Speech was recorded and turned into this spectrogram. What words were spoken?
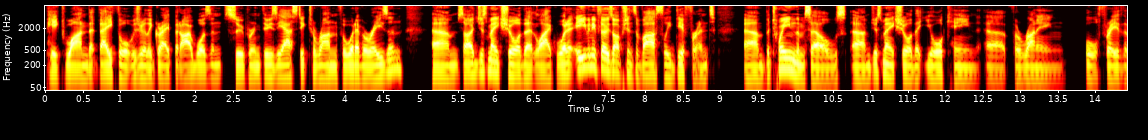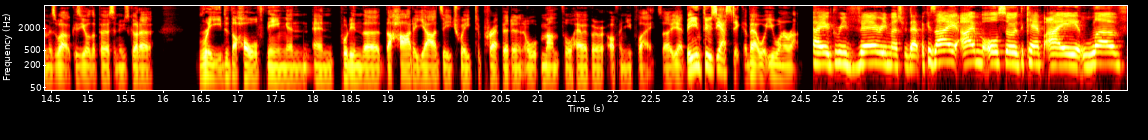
picked one that they thought was really great, but I wasn't super enthusiastic to run for whatever reason. Um, so I just make sure that like what even if those options are vastly different um, between themselves, um, just make sure that you're keen uh, for running all three of them as well because you're the person who's got to read the whole thing and and put in the the harder yards each week to prep it and or month or however often you play. So yeah, be enthusiastic about what you want to run. I agree very much with that because I I'm also at the camp. I love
